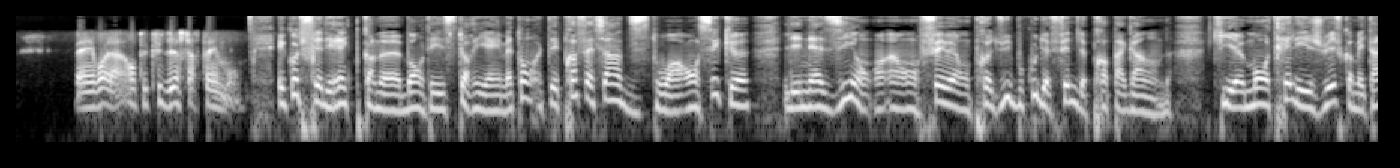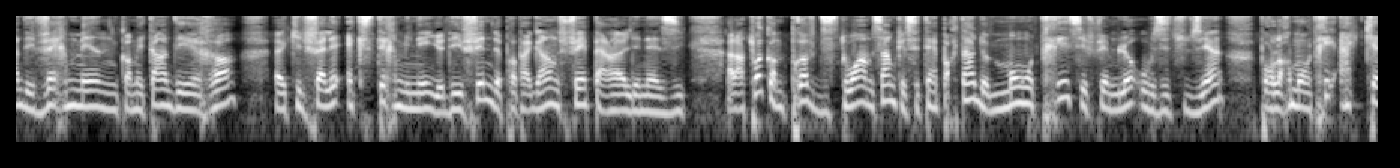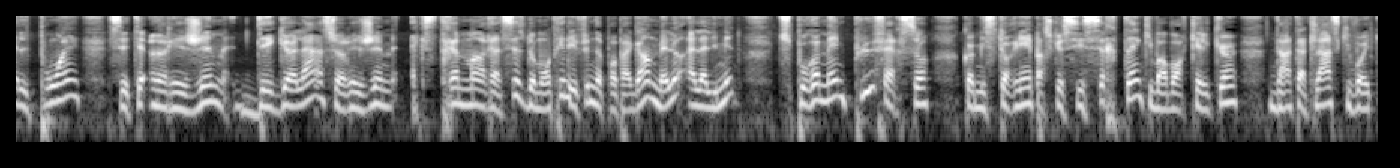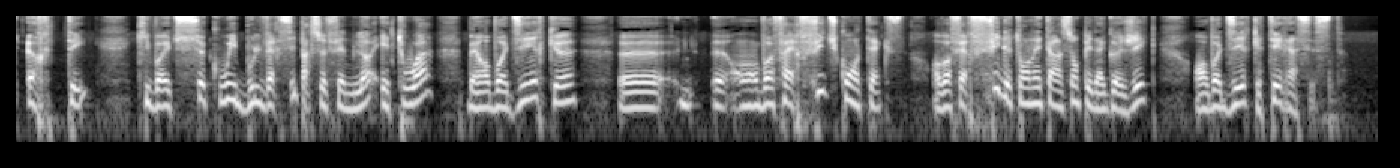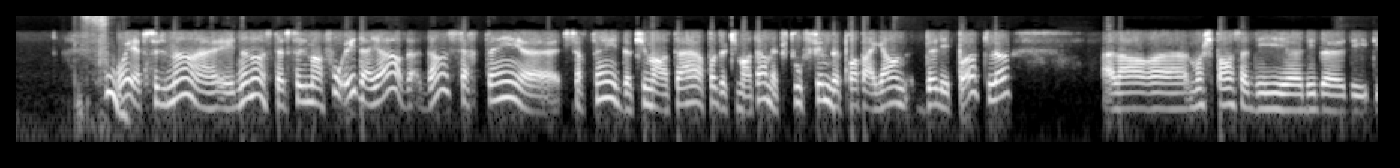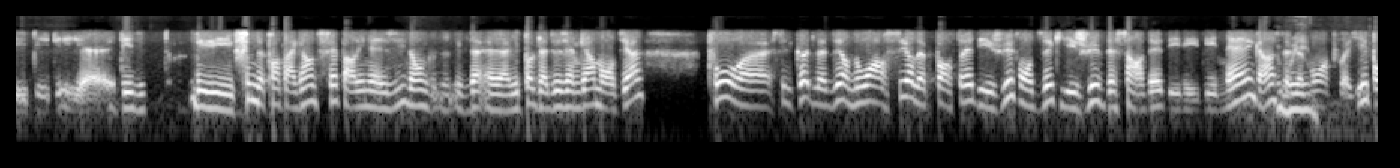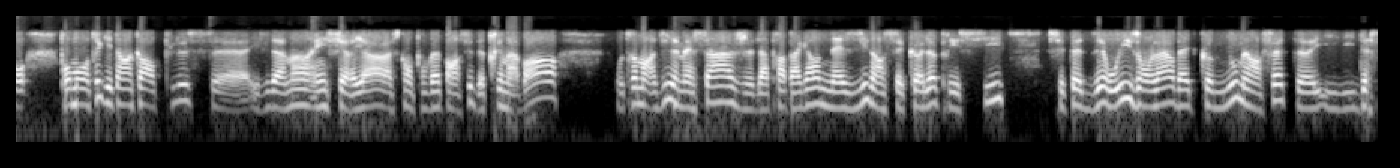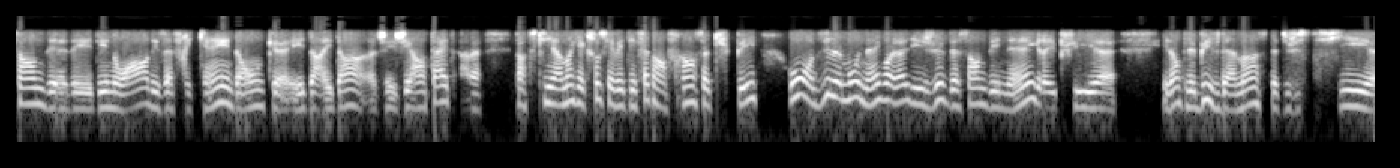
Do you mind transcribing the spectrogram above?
ben voilà, on peut plus dire certains mots. Écoute, Frédéric, comme euh, bon, t'es historien, mettons, t'es professeur d'histoire. On sait que les nazis ont, ont fait, ont produit beaucoup de films de propagande qui euh, montraient les Juifs comme étant des vermines, comme étant des rats euh, qu'il fallait exterminer. Il y a des films de propagande faits par les nazis. Alors toi, comme prof d'histoire, me semble que c'est important de montrer ces films-là aux étudiants pour leur montrer à quel point c'était un régime dégueulasse, régime extrêmement raciste, de montrer des films de propagande. Mais là, à la limite, tu pourras même plus faire ça comme historien parce que c'est certain qu'il va y avoir quelqu'un dans ta classe qui va être heurté, qui va être secoué, bouleversé par ce film-là. Et toi, ben, on va dire que euh, euh, on va faire fi du contexte, on va faire fi de ton intention pédagogique, on va dire que tu es raciste. Oui, absolument. Et non, non, c'est absolument faux. Et d'ailleurs, dans certains euh, certains documentaires, pas documentaires, mais plutôt films de propagande de l'époque, là. Alors, euh, moi, je pense à des euh, des, de- des, des, des, films de propagande faits par les nazis, donc à l'époque de la deuxième guerre mondiale. Pour, euh, c'est le cas de le dire, noircir le portrait des Juifs. On disait que les Juifs descendaient des, des, des nègres, hein, c'est Oui. le mot employé, pour, pour montrer qu'ils étaient encore plus, euh, évidemment, inférieurs à ce qu'on pouvait penser de prime abord. Autrement dit, le message de la propagande nazie dans ce cas-là précis, c'était de dire oui, ils ont l'air d'être comme nous, mais en fait, euh, ils descendent des, des, Noirs, des Africains. Donc, euh, et dans, et dans j'ai en tête euh, particulièrement quelque chose qui avait été fait en France occupée, où on dit le mot nègre. Voilà, les Juifs descendent des nègres, et puis et donc le but évidemment, c'était de justifier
